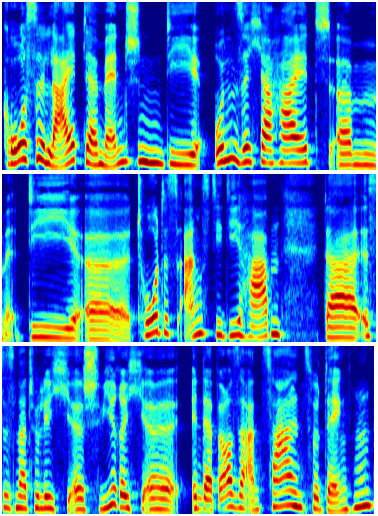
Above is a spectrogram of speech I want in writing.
große Leid der Menschen, die Unsicherheit, ähm, die äh, Todesangst, die die haben, da ist es natürlich äh, schwierig, äh, in der Börse an Zahlen zu denken.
